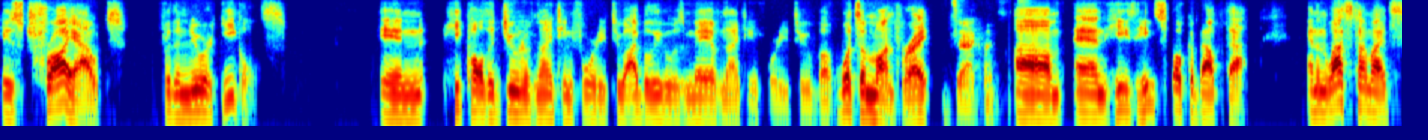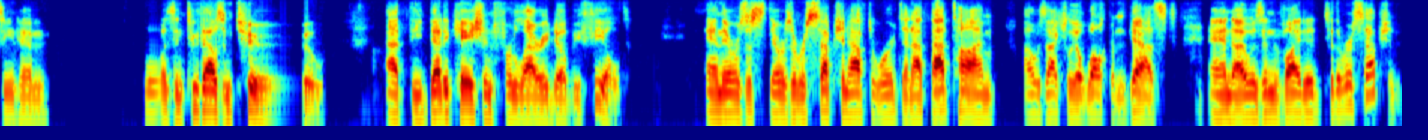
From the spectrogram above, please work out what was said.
his tryout for the Newark Eagles in, he called it June of 1942. I believe it was May of 1942, but what's a month, right? Exactly. Um, and he, he spoke about that. And then the last time I had seen him was in 2002 at the dedication for Larry Doby Field. And there was a, there was a reception afterwards. And at that time, I was actually a welcome guest and I was invited to the reception.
